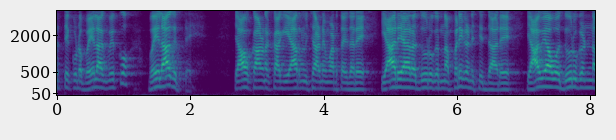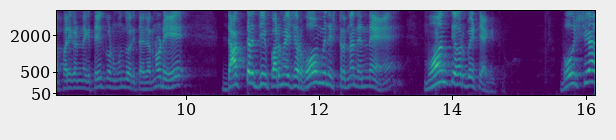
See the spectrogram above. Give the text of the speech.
ಸತ್ಯ ಕೂಡ ಬಯಲಾಗಬೇಕು, ಬಯಲಾಗುತ್ತೆ. ಯಾವ ಕಾರಣಕ್ಕಾಗಿ ಯಾರನ್ನು ವಿಚಾರಣೆ ಮಾಡ್ತಾ ಇದ್ದಾರೆ, ಯಾರ್ಯಾರ ದೂರುಗಳನ್ನ ಪರಿಗಣಿಸಿದ್ದಾರೆ, ಯಾವ್ಯಾವ ದೂರುಗಳನ್ನ ಪರಿಗಣನೆಗೆ ತೆಗೆದುಕೊಂಡು ಮುಂದುವರಿತಾ ಇದ್ದಾರೆ ನೋಡಿ, ಡಾಕ್ಟರ್ ಜಿ ಪರಮೇಶ್ವರ್ ಹೋಮ್ ಮಿನಿಸ್ಟರ್ನ ನಿನ್ನೆ ಮೋಹಂತಿ ಅವರು ಭೇಟಿಯಾಗಿದ್ದರು ಬಹುಶಃ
